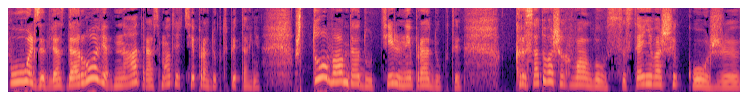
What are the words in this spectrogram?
пользы для здоровья, надо рассматривать все продукты питания. Что вам дадут те или иные продукты? Красоту ваших волос, состояние вашей кожи,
